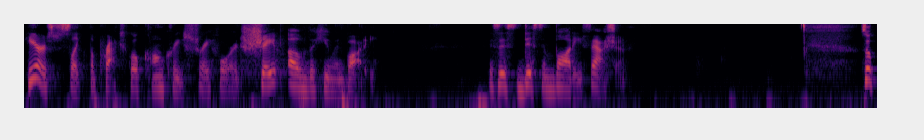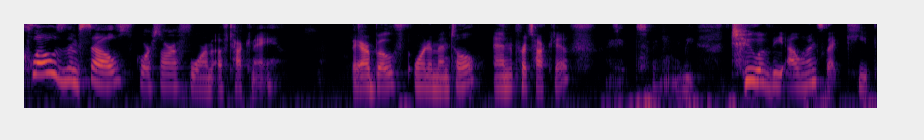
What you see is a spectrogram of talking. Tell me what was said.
Here it's just like the practical, concrete, straightforward shape of the human body. Is this disembodied fashion? So clothes themselves, of course, are a form of techne. They are both ornamental and protective. It's maybe two of the elements that keep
